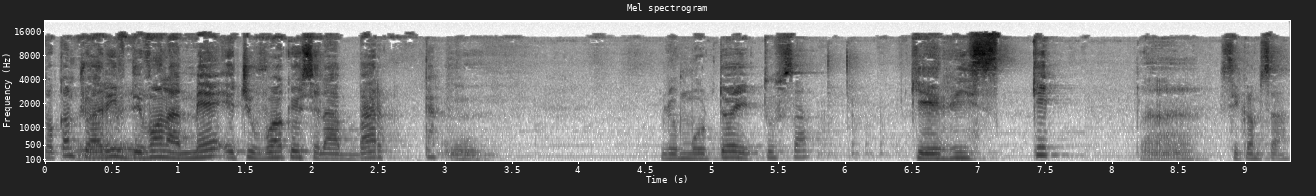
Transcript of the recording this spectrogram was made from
Donc quand tu arrives devant la mer et tu vois que c'est la barque, le moteur et tout ça, qui est risqué, Ah. c'est comme ça.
